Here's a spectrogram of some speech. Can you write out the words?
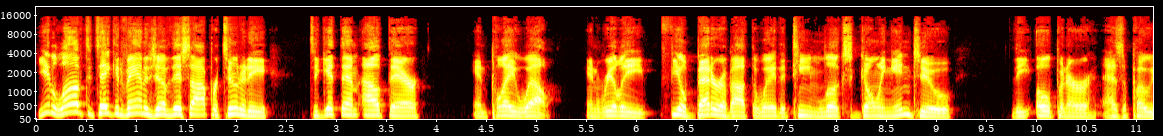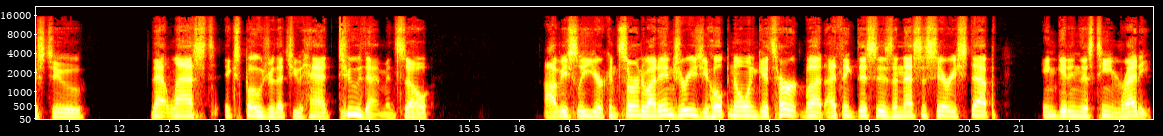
you'd love to take advantage of this opportunity to get them out there and play well and really feel better about the way the team looks going into the opener as opposed to that last exposure that you had to them. And so obviously you're concerned about injuries. You hope no one gets hurt, but I think this is a necessary step in getting this team ready.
